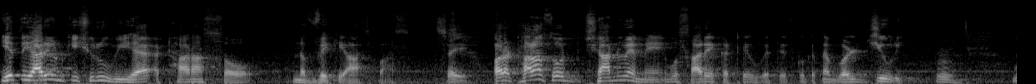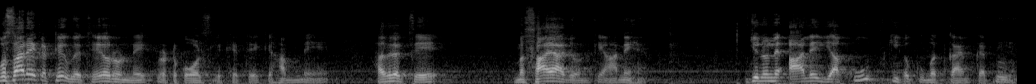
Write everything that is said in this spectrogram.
یہ تیاری ان کی شروع ہوئی ہے اٹھارہ سو نوے کے آس پاس۔ صحیح۔ اور اٹھارہ سو چھیانوے میں وہ سارے اکٹھے ہوئے تھے اس کو کہتے ہیں ورلڈ جیوری۔ وہ سارے اکٹھے ہوئے تھے اور انہوں نے ایک پروٹوکولز لکھے تھے کہ ہم نے حضرت مسایہ جو ان کے آنے ہیں جنہوں نے آل یعقوب کی حکومت قائم کرنی ہے۔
